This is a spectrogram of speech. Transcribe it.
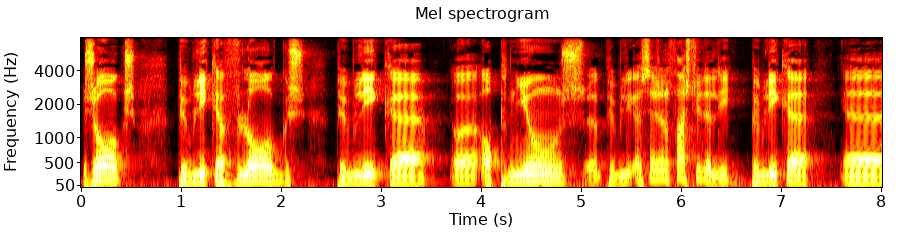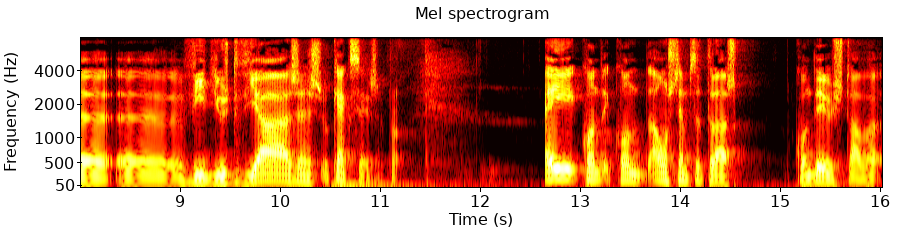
jogos, publica vlogs, publica uh, opiniões, publica, ou seja, ele faz tudo ali. Publica uh, vídeos de viagens, o que é que seja. Pronto. Aí, quando, quando, há uns tempos atrás, quando eu estava.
